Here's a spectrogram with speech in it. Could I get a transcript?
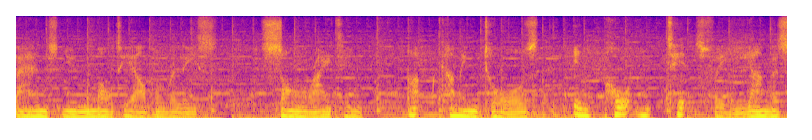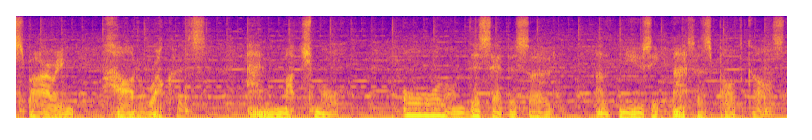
band's new multi album release, songwriting, upcoming tours, important tips for young aspiring hard rockers, and much more. All on this episode of Music Matters Podcast.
